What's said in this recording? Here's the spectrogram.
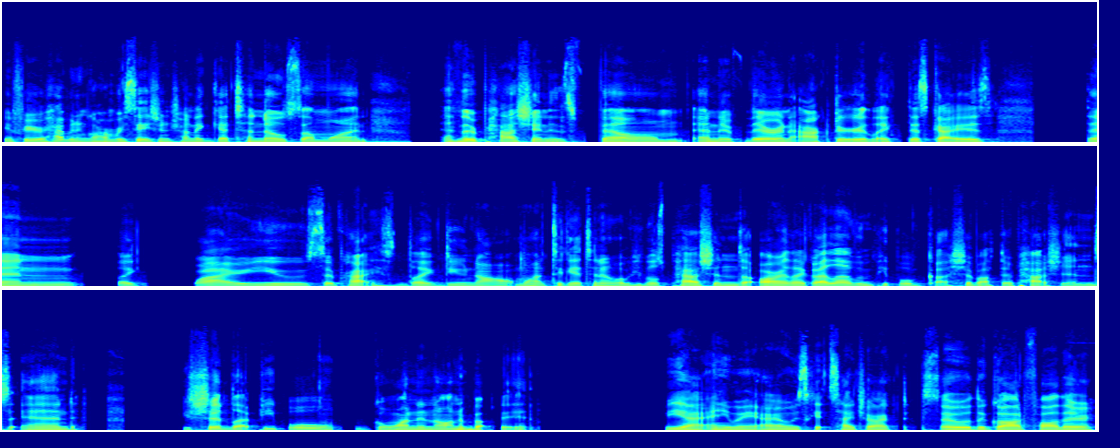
if you're having a conversation trying to get to know someone and their passion is film, and if they're an actor like this guy is, then like, why are you surprised? Like, do you not want to get to know what people's passions are? Like, I love when people gush about their passions, and you should let people go on and on about it. But yeah, anyway, I always get sidetracked. So, The Godfather,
